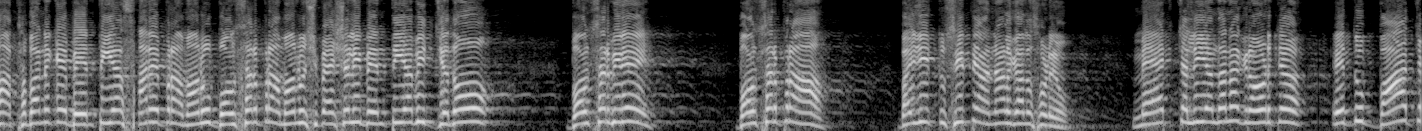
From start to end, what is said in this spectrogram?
ਹੱਥ ਬੰਨ ਕੇ ਬੇਨਤੀ ਆ ਸਾਰੇ ਭਰਾਵਾਂ ਨੂੰ ਬੌਂਸਰ ਭਰਾਵਾਂ ਨੂੰ ਸਪੈਸ਼ਲੀ ਬੇਨਤੀ ਆ ਵੀ ਜਦੋਂ ਬੌਂਸਰ ਵੀਰੇ ਬੌਂਸਰ ਭਰਾ ਬਾਈ ਜੀ ਤੁਸੀਂ ਧਿਆਨ ਨਾਲ ਗੱਲ ਸੁਣਿਓ। ਮੈਚ ਚੱਲੀ ਜਾਂਦਾ ਨਾ ਗਰਾਊਂਡ 'ਚ ਇਹ ਤੋਂ ਬਾਅਦ 'ਚ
